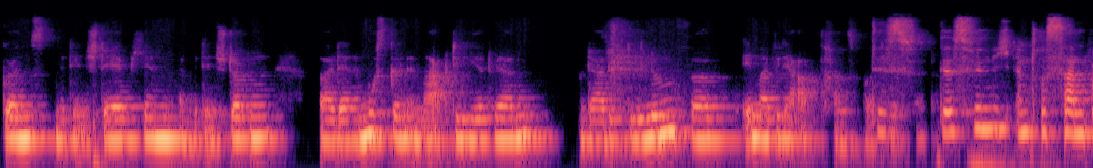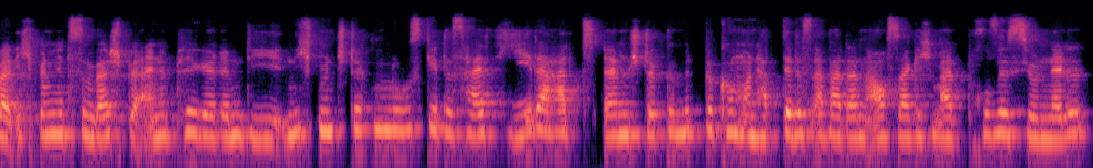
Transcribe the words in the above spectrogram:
gönnst mit den Stäbchen, äh, mit den Stöcken, weil deine Muskeln immer aktiviert werden und dadurch die Lymphe immer wieder abtransportiert das, Das finde ich interessant, weil ich bin jetzt zum Beispiel eine Pilgerin, die nicht mit Stöcken losgeht. Das heißt, jeder hat ähm, Stöcke mitbekommen und habt ihr das aber dann auch, sage ich mal, professionell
